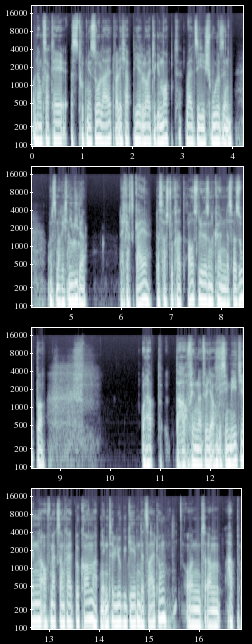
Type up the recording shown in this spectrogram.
und haben gesagt, hey, es tut mir so leid, weil ich habe hier Leute gemobbt, weil sie schwul sind. Und das mache ich nie wieder. Da ich dachte, geil, das hast du gerade auslösen können, das war super. Und habe daraufhin natürlich auch ein bisschen Medienaufmerksamkeit bekommen, habe ein Interview gegeben der Zeitung und ähm, habe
